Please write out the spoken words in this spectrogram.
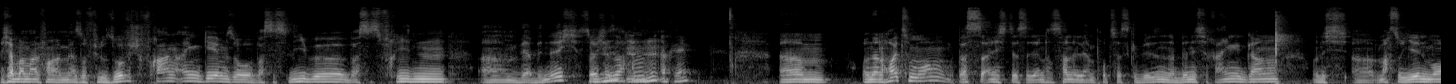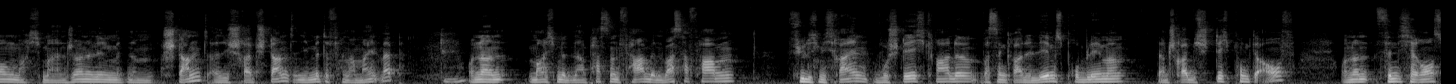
ich habe am Anfang mehr so philosophische Fragen eingegeben, so was ist Liebe, was ist Frieden, ähm, wer bin ich, solche Sachen. Mhm, okay. Ähm, Und dann heute Morgen, das ist eigentlich das der interessante Lernprozess gewesen, da bin ich reingegangen und ich äh, mache so jeden Morgen mache ich mal ein Journaling mit einem Stand, also ich schreibe Stand in die Mitte von einer Mindmap mhm. und dann mache ich mit einer passenden Farbe in Wasserfarben, fühle ich mich rein, wo stehe ich gerade, was sind gerade Lebensprobleme, dann schreibe ich Stichpunkte auf und dann finde ich heraus,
